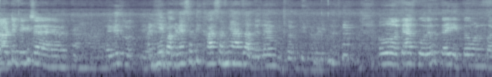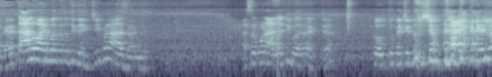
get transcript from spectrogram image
नोटिफिकेशन आल्यावरती. हा, लगेच बघते. आणि हे बघण्यासाठी खास आम्ही आज आलेलो आहे मुद्दाम तुझ्याकडे हो त्याच बोलत होत्या येतो म्हणून बघायला. काल वाट बघत होती त्यांची पण आज आले. असं कोण आलं की बरं वाटतं. कौतुकाचे दोन शब्द ऐकायला.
